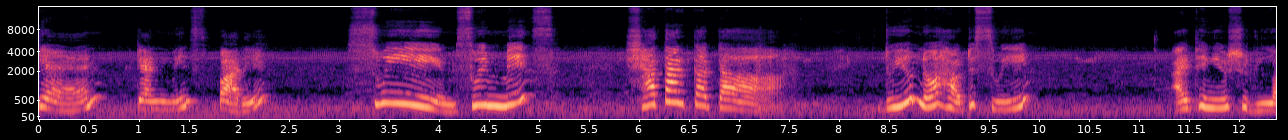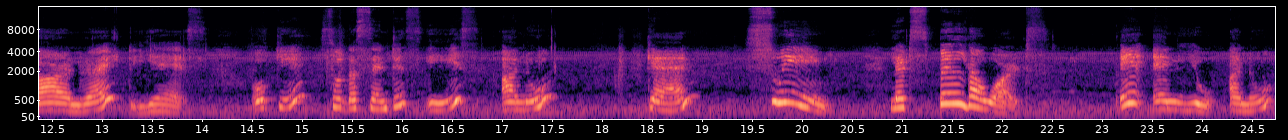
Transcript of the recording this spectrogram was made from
can can means পারে সুইম সুইম মিন্স সাঁতার কাটা do you know how to swim I think you should learn, right? Yes. Okay, so the sentence is Anu can swim. Let's spell the words. A-N-U, Anu.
